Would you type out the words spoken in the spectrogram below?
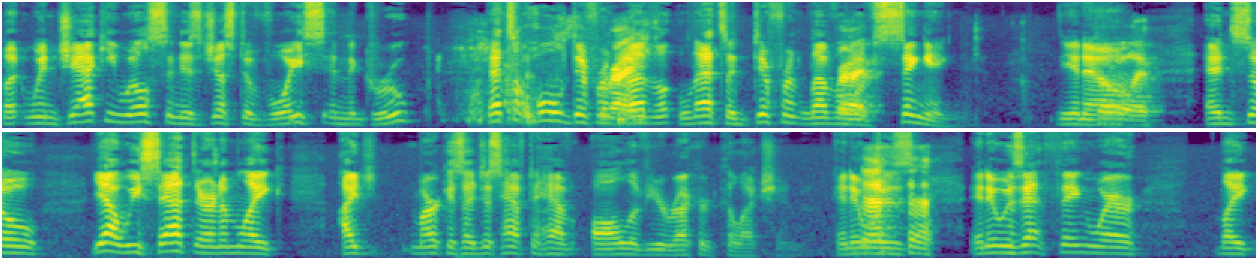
but when jackie wilson is just a voice in the group that's a whole different Right. level that's a different level Right. of singing you know Totally. and so, yeah, we sat there, and I'm like, I Marcus, I just have to have all of your record collection, and it was, and it was that thing where, like,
